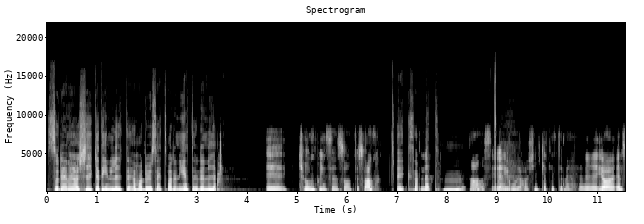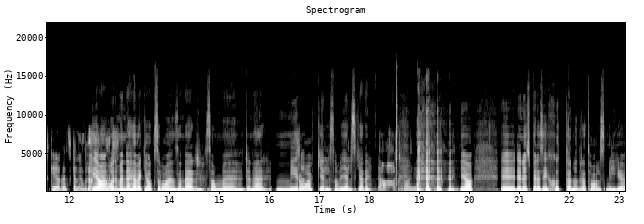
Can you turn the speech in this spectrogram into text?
Så den har jag kikat in lite. Har du sett vad den heter, den nya? Eh, kronprinsen som försvann. Exakt. Eller? Mm. Ja, se, jo, jag har kikat lite med. Eh, Jag älskar ju adventskalendrar. Ja, och, Så- men det här verkar också vara en sån där som eh, den här Mirakel som vi älskade. Ja, det var ju. Ja, eh, den utspelar sig i 1700-talsmiljö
